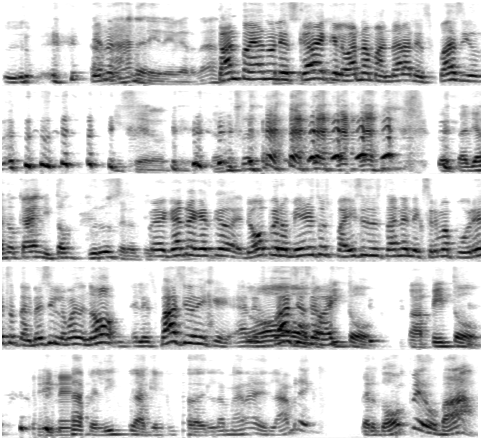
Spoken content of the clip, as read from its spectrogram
La madre, de verdad. Tanto ya no les cabe que lo van a mandar al espacio. Y cero, ya no cabe ni Tom Cruise. Me encanta que es que, no, pero miren, estos países están en extrema pobreza, tal vez si lo mandan. No, el espacio, dije, al espacio se va. Papito, primera película, qué puta es la mano del hambre. Perdón, pero va.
